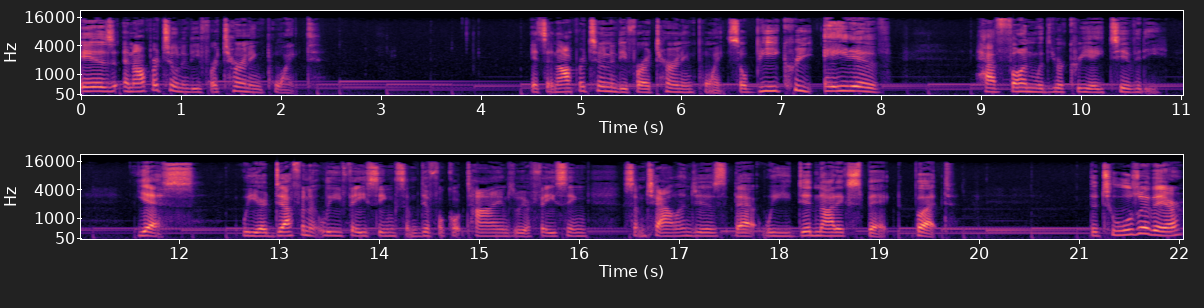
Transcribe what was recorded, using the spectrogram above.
is an opportunity for turning point. It's an opportunity for a turning point. So be creative. Have fun with your creativity. Yes, we are definitely facing some difficult times. We are facing some challenges that we did not expect, but the tools are there.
